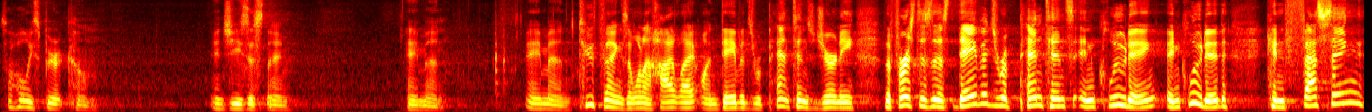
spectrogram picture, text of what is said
So, Holy Spirit, come. In Jesus' name, amen. Amen. Two things I want to highlight on David's repentance journey. The first is this David's repentance including, included confessing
